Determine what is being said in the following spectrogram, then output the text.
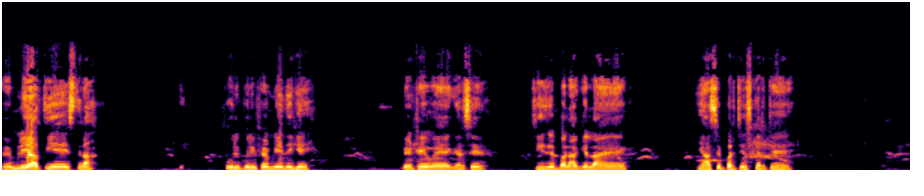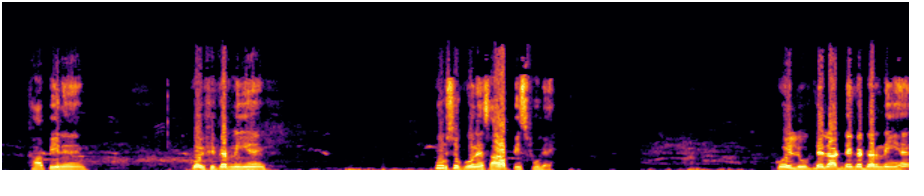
फैमिली आती है इस तरह। पूरी पूरी फैमिली देखे बैठे हुए हैं, घर से चीज़ें बना के लाए हैं, यहाँ से परचेस करते हैं। खा पी रहे हैं। कोई फ़िक्र नहीं है। पुरसकून है, सारा पीसफुल है। कोई लूटने लाटने का डर नहीं है।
